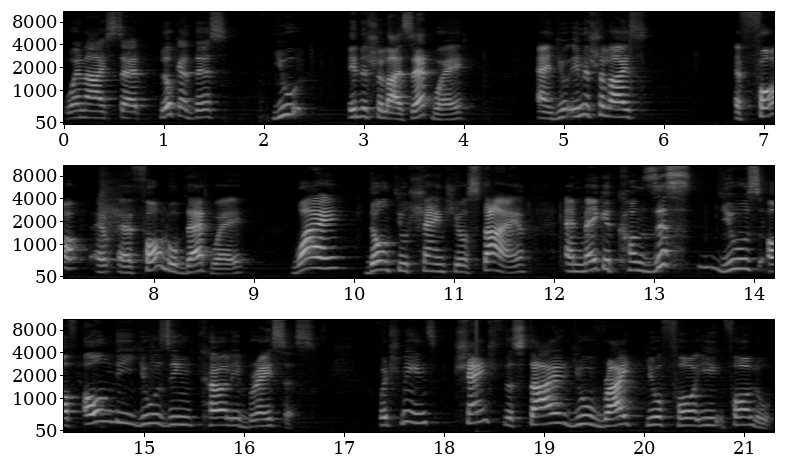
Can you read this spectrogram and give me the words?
when I said, look at this, you initialize that way, and you initialize a for, a, a for loop that way, why don't you change your style and make it consistent use of only using curly braces? Which means change the style you write your for, for loop,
